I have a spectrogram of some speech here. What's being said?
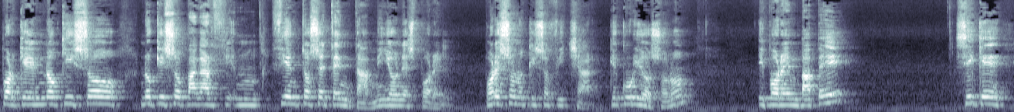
porque no quiso, no quiso pagar 170 mm, millones por él. Por eso no quiso fichar. Qué curioso, ¿no? Y por Mbappé sí que,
